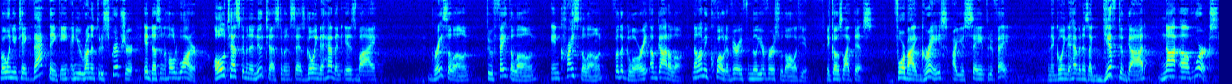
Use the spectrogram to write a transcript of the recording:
But when you take that thinking and you run it through Scripture, it doesn't hold water. Old Testament and New Testament says going to heaven is by grace alone, through faith alone, in Christ alone, for the glory of God alone. Now, let me quote a very familiar verse with all of you. It goes like this For by grace are you saved through faith. And that going to heaven is a gift of God, not of works.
